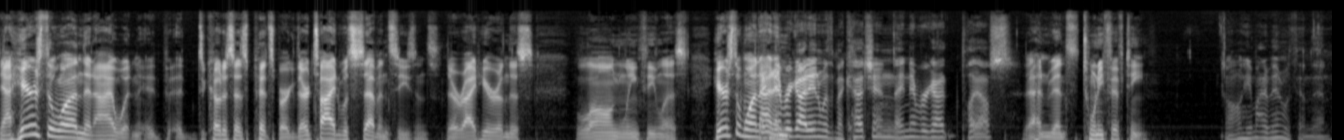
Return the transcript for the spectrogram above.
Now here's the one that I wouldn't. Dakota says Pittsburgh. They're tied with seven seasons. They're right here on this long, lengthy list. Here's the one They I never got in with McCutchen. They never got playoffs. that hadn't been 2015. Oh, he might have been with them then.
